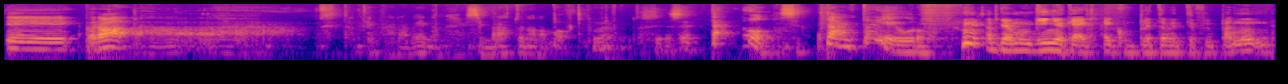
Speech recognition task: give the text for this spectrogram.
E, però ah, 70 euro va bene, mi è sembrato una roba. oh, 70 euro. Abbiamo un ghigno che è, è completamente flippato. Non,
